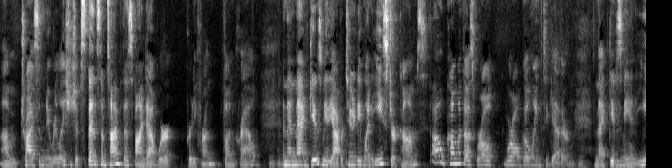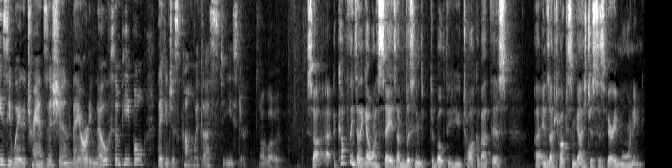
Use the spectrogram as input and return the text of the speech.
um, try some new relationships spend some time with us find out we're pretty fun fun crowd. Mm-hmm. and then that gives me the opportunity when easter comes oh come with us we're all we're all going together. Mm-hmm. and that gives me an easy way to transition. They already know some people they can just come with us to easter. I love it. So a couple things i think i want to say is i'm listening to, to both of you talk about this uh, and as i've talked to some guys just this very morning.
